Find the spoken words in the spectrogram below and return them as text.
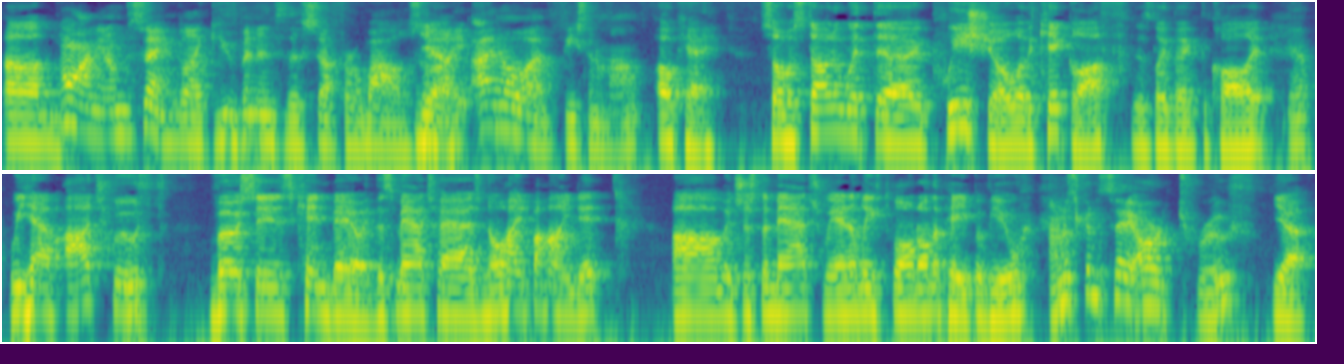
Um, Oh, I mean, I'm just saying, like, you've been into this stuff for a while, so Yeah. I, I know a decent amount. okay. So we're starting with the pre-show or the kickoff, is like they like to call it. Yep. We have R-Truth versus King Barrett. This match has no hype behind it. Um, it's just a match randomly thrown on the pay per view. I'm just gonna say R-Truth. Yeah,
